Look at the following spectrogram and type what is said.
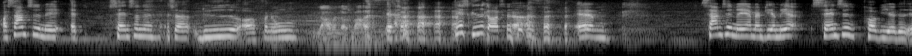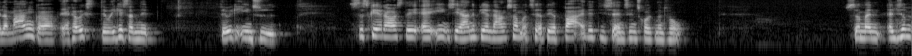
Og samtidig med, at sanserne, altså lyde og for nogen... Larver man også meget. ja, det er skide godt. Ja. øhm, samtidig med, at man bliver mere sansepåvirket, eller mange gør, jeg kan jo ikke, det er jo ikke sådan, det er jo ikke entydigt, så sker der også det, at ens hjerne bliver langsommere til at bearbejde de sansindtryk, man får. Så man er ligesom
